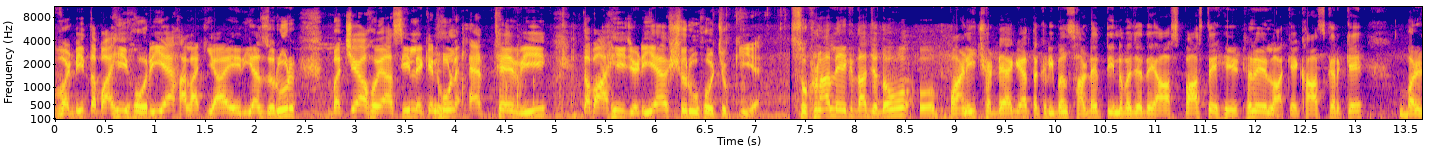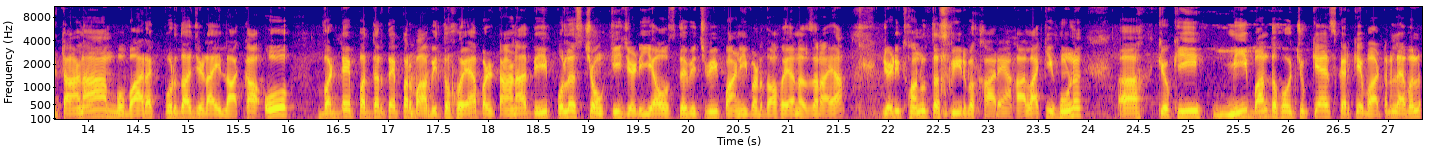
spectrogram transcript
ਵੱਡੀ ਤਬਾਹੀ ਹੋ ਰਹੀ ਹੈ, ਹਾਲਾਂਕਿ ਆ ਏਰੀਆ ਜ਼ਰੂਰ ਬਚਿਆ ਹੋਇਆ ਸੀ, ਲੇਕਿਨ ਹੁਣ ਇੱਥੇ ਵੀ ਤਬਾਹੀ ਜਿਹੜੀ ਹੈ ਸ਼ੁਰੂ ਹੋ ਚੁੱਕੀ ਹੈ। ਸੁਖਣਾ ਲੇਕ ਦਾ ਜਦੋਂ ਪਾਣੀ ਛੱਡਿਆ ਗਿਆ ਤਕਰੀਬਨ 3:30 ਵਜੇ ਦੇ ਆਸ-ਪਾਸ ਤੇ ਹੇਠਲੇ ਇਲਾਕੇ, ਖਾਸ ਕਰਕੇ ਬਲਟਾਣਾ, ਮੁਬਾਰਕਪੁਰ ਦਾ ਜਿਹੜਾ ਇਲਾਕਾ, ਉਹ ਵੱਡੇ ਪੱਧਰ ਤੇ ਪ੍ਰਭਾਵਿਤ ਹੋਇਆ। ਬਲਟਾਣਾ ਦੀ ਪੁਲਿਸ ਚੌਂਕੀ ਜਿਹੜੀ ਆ, ਉਸ ਦੇ ਵਿੱਚ ਵੀ ਪਾਣੀ ਵੜਦਾ ਹੋਇਆ ਨਜ਼ਰ ਆਇਆ, ਜਿਹੜੀ ਤੁਹਾਨੂੰ ਤਸਵੀਰ ਵਿਖਾ ਰਿਹਾ। ਹਾਲਾਂਕਿ ਹੁਣ ਕਿਉਂਕਿ ਮੀਂਹ ਬੰਦ ਹੋ ਚੁੱਕਿਆ, ਇਸ ਕਰਕੇ ਵਾਟਰ ਲੈਵਲ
